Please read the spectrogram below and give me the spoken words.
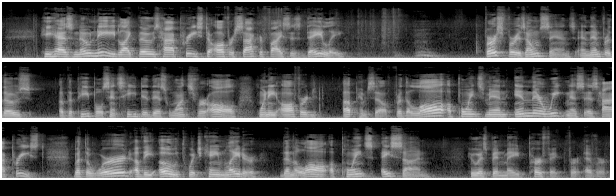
He has no need, like those high priests, to offer sacrifices daily, first for his own sins, and then for those of the people, since he did this once for all when he offered up himself. For the law appoints men in their weakness as high priest, but the word of the oath which came later than the law appoints a son who has been made perfect forever.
